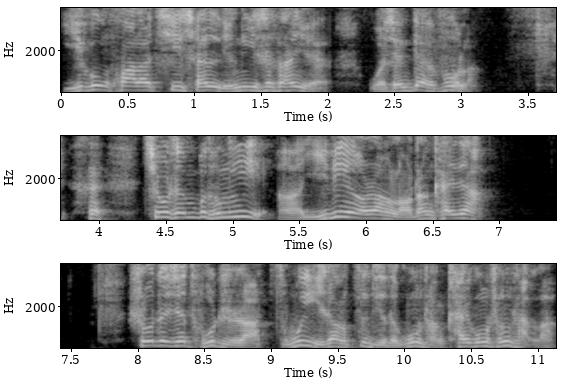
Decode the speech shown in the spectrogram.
一共花了七千零一十三元，我先垫付了。秋晨不同意啊，一定要让老张开价，说这些图纸啊，足以让自己的工厂开工生产了。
